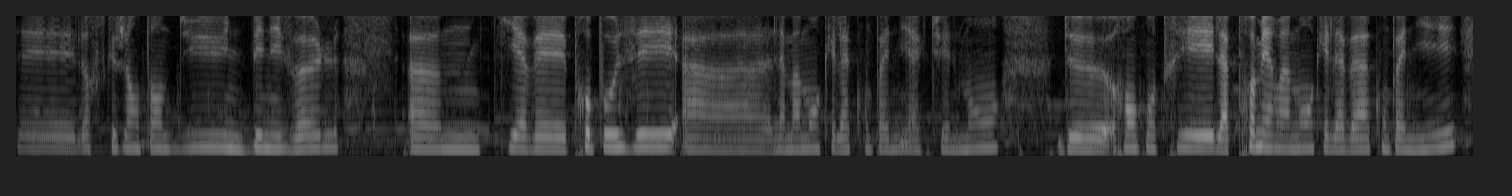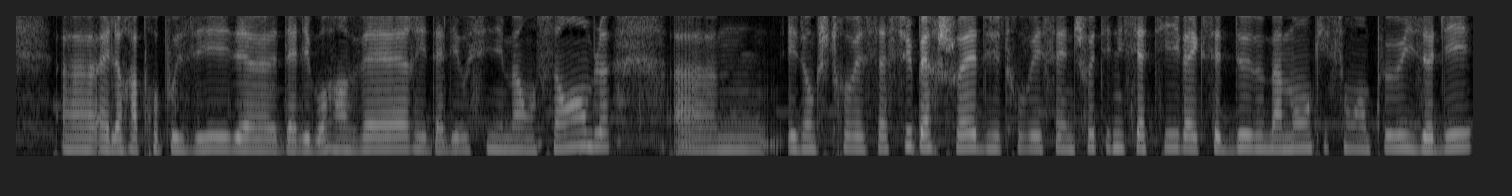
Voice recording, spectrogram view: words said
C'est lorsque j'ai entendu une bénévole euh, qui avait proposé à la maman qu'elle accompagnait actuellement de rencontrer la première maman qu'elle avait accompagnée. Euh, elle leur a proposé d'aller boire un verre et d'aller au cinéma ensemble. Euh, et donc je trouvais ça super chouette. J'ai trouvé ça une chouette initiative avec ces deux mamans qui sont un peu isolées.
